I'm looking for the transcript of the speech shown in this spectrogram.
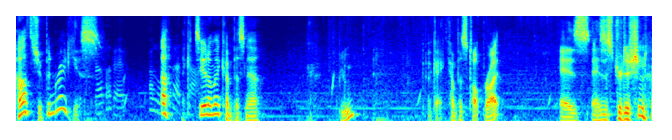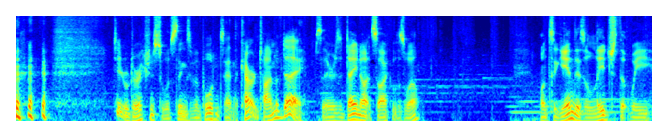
Hearthship and radius. Ah, I can see it on my compass now. Bloop. Okay, compass top right. As, as is tradition. General directions towards things of importance and the current time of day. So there is a day-night cycle as well. Once again, there's a ledge that we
